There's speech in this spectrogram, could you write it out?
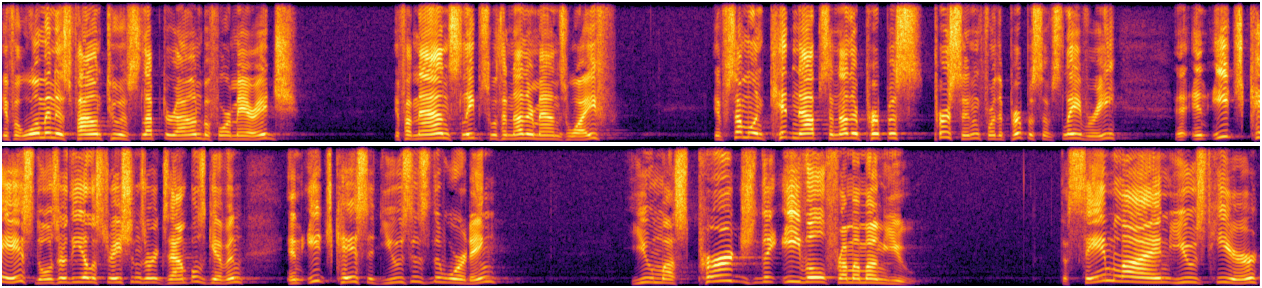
if a woman is found to have slept around before marriage, if a man sleeps with another man's wife, if someone kidnaps another purpose, person for the purpose of slavery, in each case, those are the illustrations or examples given. In each case, it uses the wording, you must purge the evil from among you. The same line used here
